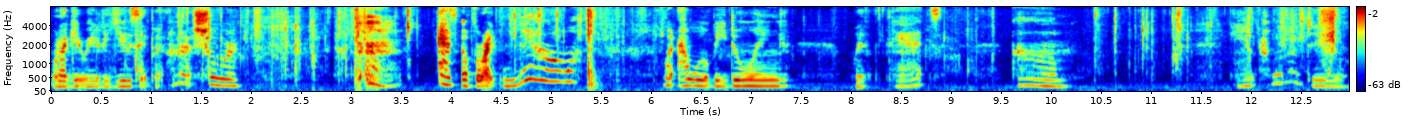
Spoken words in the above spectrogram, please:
when I get ready to use it, but I'm not sure as of right now what I will be doing with that. Um, and I want to do,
